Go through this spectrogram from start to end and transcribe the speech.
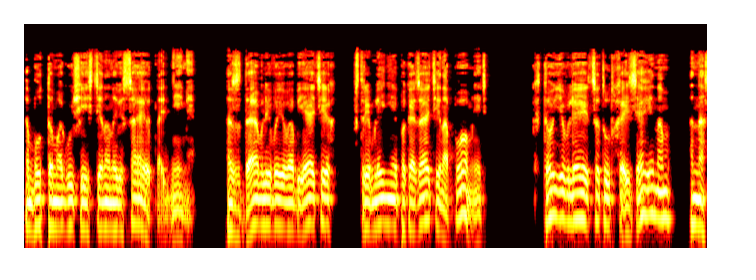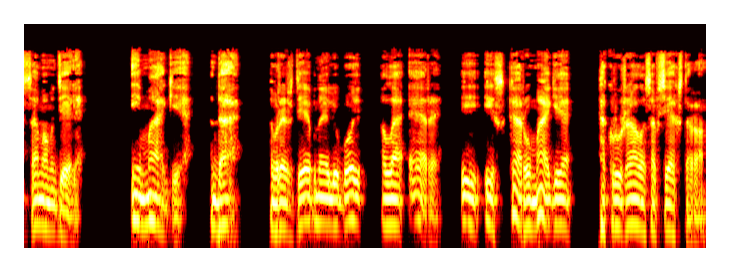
будто могучие стены нависают над ними, сдавливая в объятиях в стремлении показать и напомнить, кто является тут хозяином на самом деле. И магия, да, враждебная любой Лаэры и Искару магия окружала со всех сторон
